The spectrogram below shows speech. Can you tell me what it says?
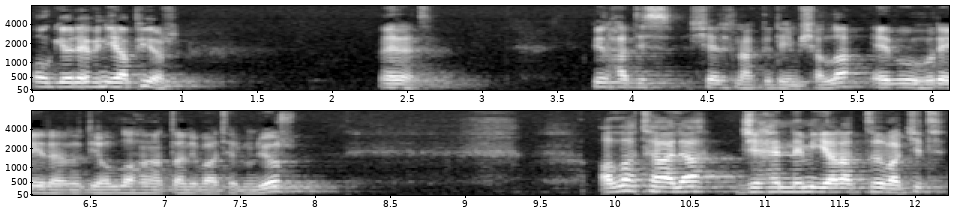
O görevini yapıyor. Evet. Bir hadis şerif nakledeyim inşallah. Ebu Hureyre radıyallahu anh'tan rivayet ediliyor. Allah Teala cehennemi yarattığı vakit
